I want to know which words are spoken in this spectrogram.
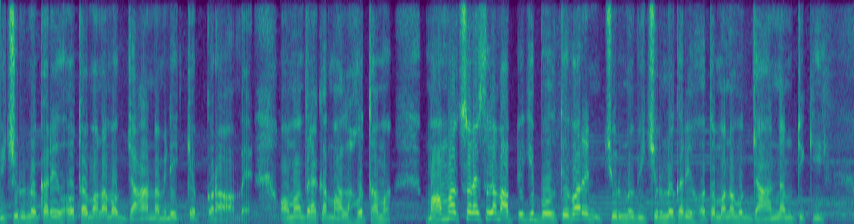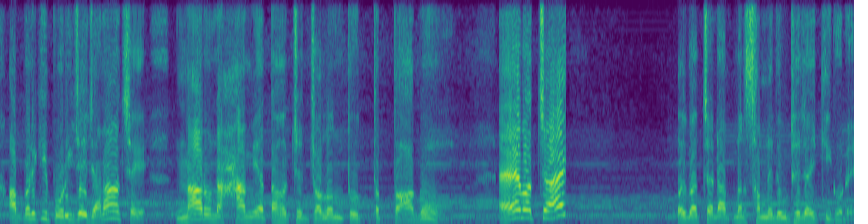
বিচূর্ণকারী হতামা নামক জাহান নামে নিক্ষেপ করা হবে। অমাদ্রাকা মাল হতামা। মোহাম্মদ সাল্লাহ আপনি কি বলতে পারেন, চূর্ণ বিচূর্ণকারী হতামা নামক জাহান নামটি কি? আপনার কি পরিচয় জানা আছে? নারুন হামিয়া, তা হচ্ছে জ্বলন্ত উত্তপ্ত আগুন। এ বাচ্চা ওই বাচ্চাটা আপনার সামনে দিয়ে উঠে যায় কি করে?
